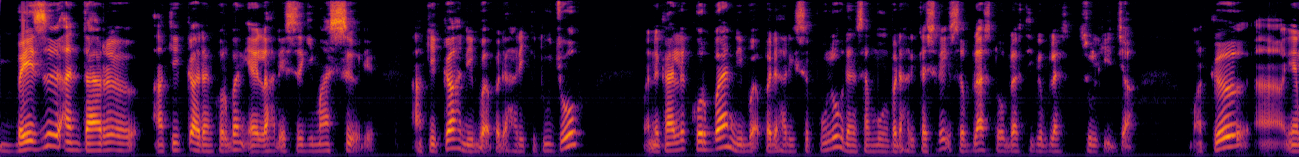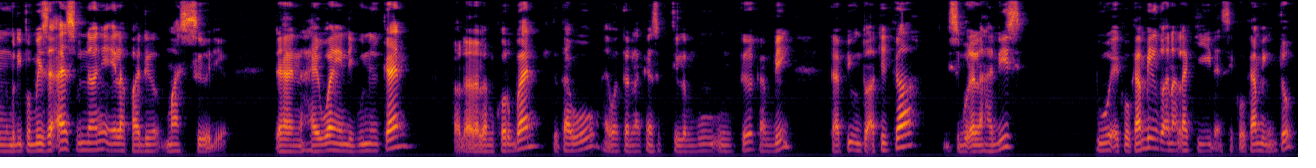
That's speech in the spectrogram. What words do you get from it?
beza antara akikah dan korban ialah dari segi masa dia. Akikah dibuat pada hari ketujuh, manakala korban dibuat pada hari sepuluh dan sambung pada hari tashrik sebelas, dua belas, tiga belas Zulhijjah. Maka uh, yang memberi perbezaan sebenarnya ialah pada masa dia. Dan haiwan yang digunakan kalau dalam korban kita tahu haiwan ternakan seperti lembu, unta, kambing. Tapi untuk akikah disebut dalam hadis dua ekor kambing untuk anak lelaki dan seekor kambing untuk.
